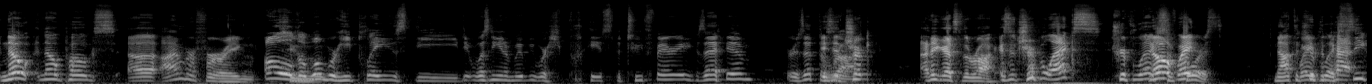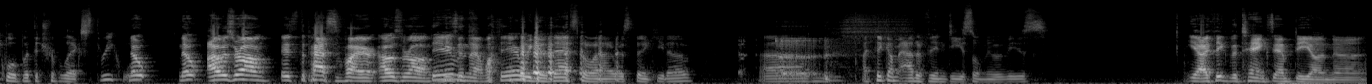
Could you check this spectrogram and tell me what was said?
no, no, folks. Uh, I'm referring. Oh, to... the one where he plays the wasn't he in a movie where he plays the Tooth Fairy? Is that him or is that the is Rock? it Trick? I think that's the Rock. Is it Triple X? Triple X? No, of wait. course, not the Triple X sequel, but the Triple X threequel. Nope. Nope. I was wrong. It's the pacifier. I was wrong. There He's we, in that one. there we go. That's the one I was thinking of. Um, I think I'm out of Vin Diesel movies. yeah, I think the tank's empty on uh,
